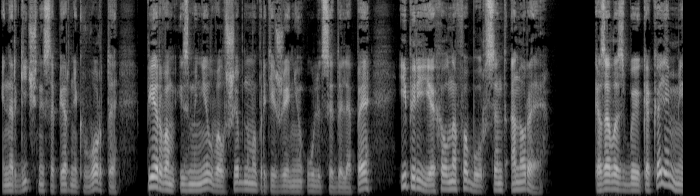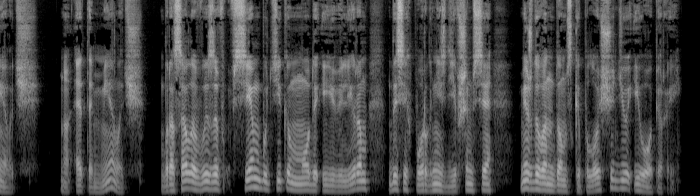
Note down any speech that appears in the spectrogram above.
энергичный соперник Ворта, первым изменил волшебному притяжению улицы Деляпе и переехал на Фабур Сент-Аноре. Казалось бы, какая мелочь, но эта мелочь бросала вызов всем бутикам моды и ювелирам, до сих пор гнездившимся между Вандомской площадью и оперой.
